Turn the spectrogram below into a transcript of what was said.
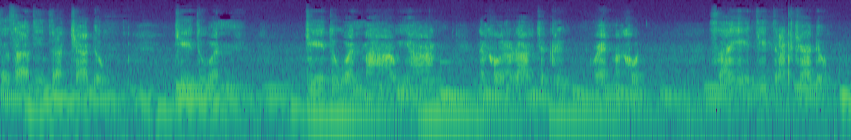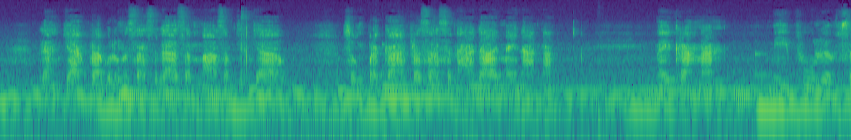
สถานที่ตรัสชาดกเชตวันเชตวันมหาวิหาร นครราชคฤห์แคว้นมคต สาเหตุที่ตรัสชาดก หลังจากพระบรมศาสดาสัมมาสัมพุทธเจ้า ทรงประกาศพระศาสนาได้ไม่นานนัก ในครั้งนั้น มีผู้เลื่อมใส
